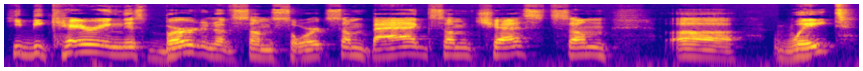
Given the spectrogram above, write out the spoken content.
he'd be carrying this burden of some sort, some bag, some chest, some uh, weight.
